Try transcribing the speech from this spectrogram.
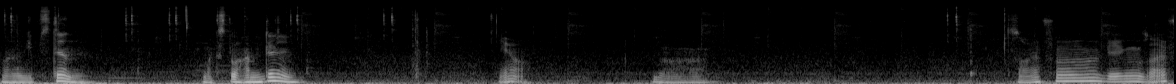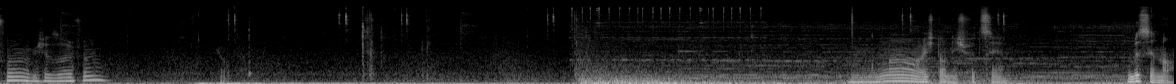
Was gibt's denn? Magst du handeln? Ja. Seife gegen Seife. Welche Seife? Reicht noch nicht für 10. Ein bisschen noch.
